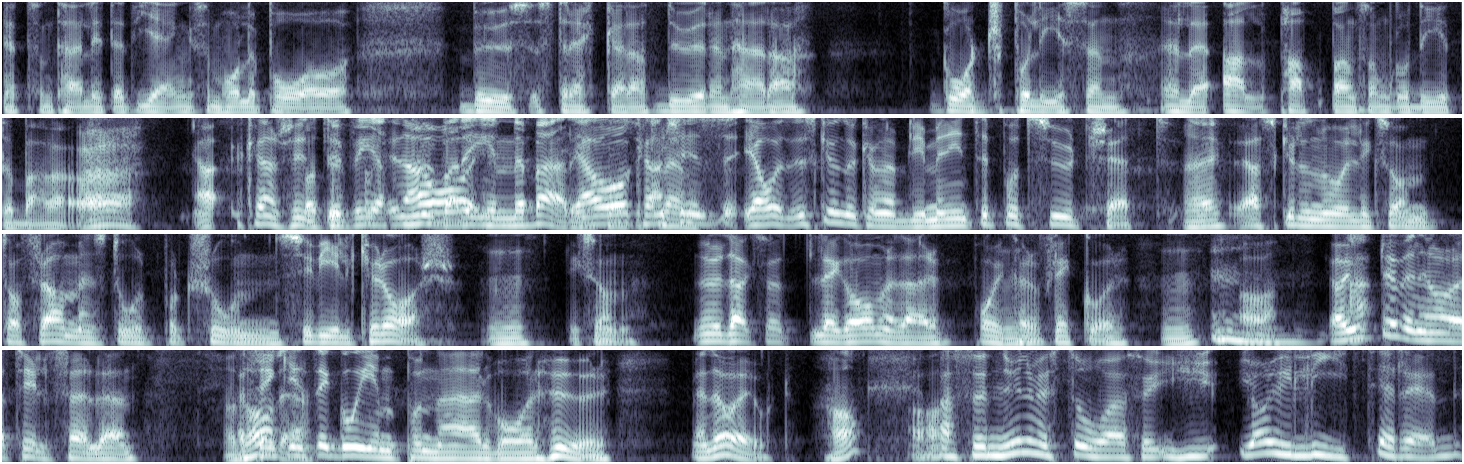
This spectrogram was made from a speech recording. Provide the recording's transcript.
ett sånt här litet gäng som håller på och bussträckar att du är den här äh, gårdspolisen eller allpappan som går dit och bara "Ah." Ja, kanske För att inte du vet nu vad det innebär i ja, konsekvens. kanske inte, ja, det skulle det kunna bli, men inte på ett surt sätt. Nej. Jag skulle nog liksom ta fram en stor portion civilkurage. Mm. Liksom. Nu är det dags att lägga av med det där, pojkar och flickor. Ja. Jag har gjort det vid några tillfällen. Mm. Ja, jag har tänker det. inte gå in på när, var, hur. Men det har jag gjort. Ja. Alltså nu när vi står alltså, jag är ju lite rädd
